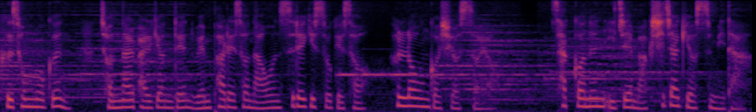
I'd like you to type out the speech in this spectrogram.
그 손목은 전날 발견된 왼팔에서 나온 쓰레기 속에서 흘러온 것이었어요. 사건은 이제 막 시작이었습니다.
